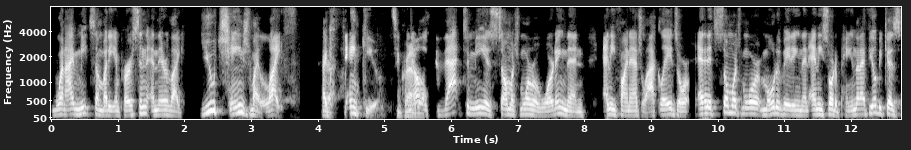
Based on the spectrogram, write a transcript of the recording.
when I meet somebody in person and they're like, you changed my life. Like, yeah. thank you. It's incredible. You know, like, that to me is so much more rewarding than any financial accolades or, and it's so much more motivating than any sort of pain that I feel because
